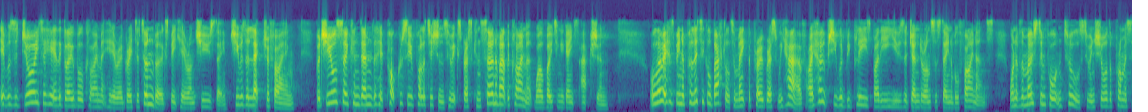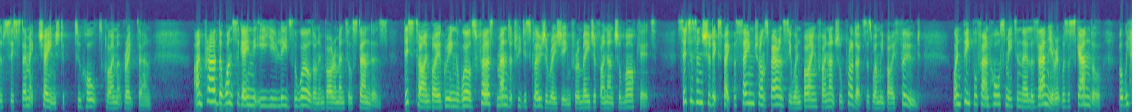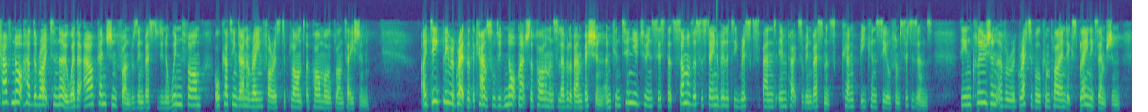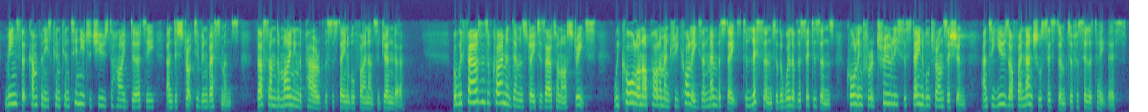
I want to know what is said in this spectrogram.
It was a joy to hear the global climate hero Greta Thunberg speak here on Tuesday. She was electrifying, but she also condemned the hypocrisy of politicians who express concern about the climate while voting against action. Although it has been a political battle to make the progress we have, I hope she would be pleased by the EU's agenda on sustainable finance, one of the most important tools to ensure the promise of systemic change to, to halt climate breakdown. I'm proud that once again the EU leads the world on environmental standards, this time by agreeing the world's first mandatory disclosure regime for a major financial market. Citizens should expect the same transparency when buying financial products as when we buy food. When people found horse meat in their lasagna, it was a scandal, but we have not had the right to know whether our pension fund was invested in a wind farm or cutting down a rainforest to plant a palm oil plantation. I deeply regret that the Council did not match the Parliament's level of ambition and continued to insist that some of the sustainability risks and impacts of investments can be concealed from citizens. The inclusion of a regrettable comply and explain exemption means that companies can continue to choose to hide dirty and destructive investments, thus undermining the power of the sustainable finance agenda. But with thousands of climate demonstrators out on our streets, we call on our parliamentary colleagues and member states to listen to the will of the citizens calling for a truly sustainable transition and to use our financial system to facilitate this.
